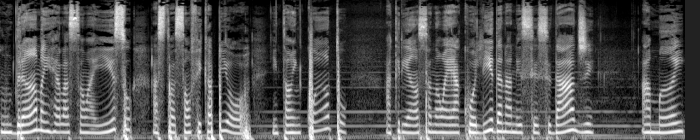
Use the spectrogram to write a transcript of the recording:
um drama em relação a isso, a situação fica pior. Então, enquanto a criança não é acolhida na necessidade, a mãe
